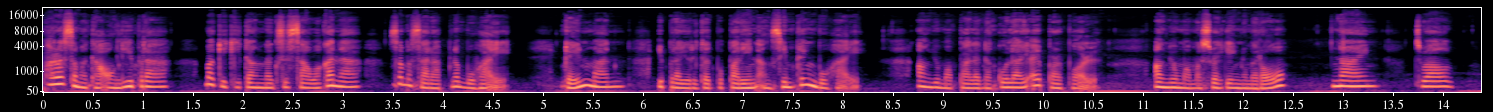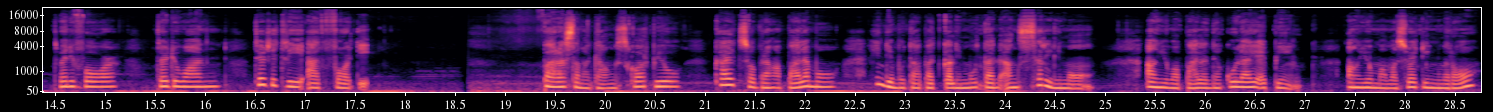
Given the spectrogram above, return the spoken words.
Para sa mataong Libra, makikitang nagsasawa ka na sa masarap na buhay. Gayunman, iprioridad mo pa rin ang simpleng buhay. Ang iyong mapalad na kulay ay purple. Ang iyong mamaswerteng numero 9, 12, 24, 31, 33 at 40. Para sa mataong Scorpio, kahit sobrang apala mo, hindi mo dapat kalimutan ang sarili mo. Ang iyong mapalad na kulay ay pink. Ang iyong mamaswerteng numero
